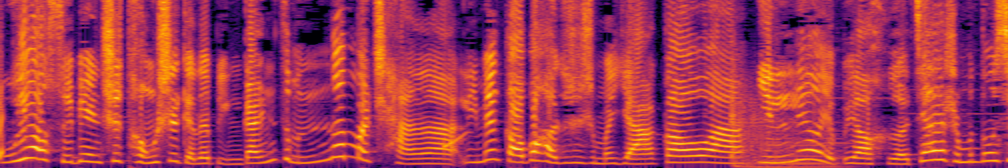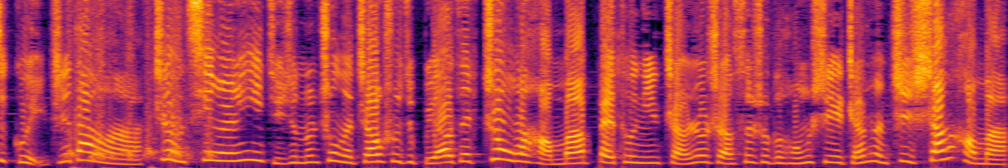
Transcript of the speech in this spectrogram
不要随便吃同事给的饼干，你怎么那么馋啊？里面搞不好就是什么牙膏啊！饮料也不要喝，加了什么东西鬼知道啊！这种轻而易举就能中的招数就不要再中了好吗？拜托你长肉长岁数的同时也长长智商好吗？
